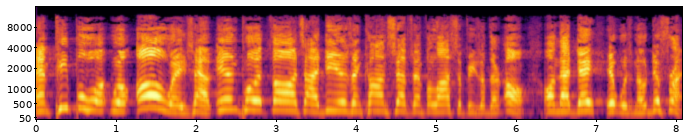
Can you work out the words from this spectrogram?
And people will, always have input, thoughts, ideas, and concepts and philosophies of their own. On that day, it was no different.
